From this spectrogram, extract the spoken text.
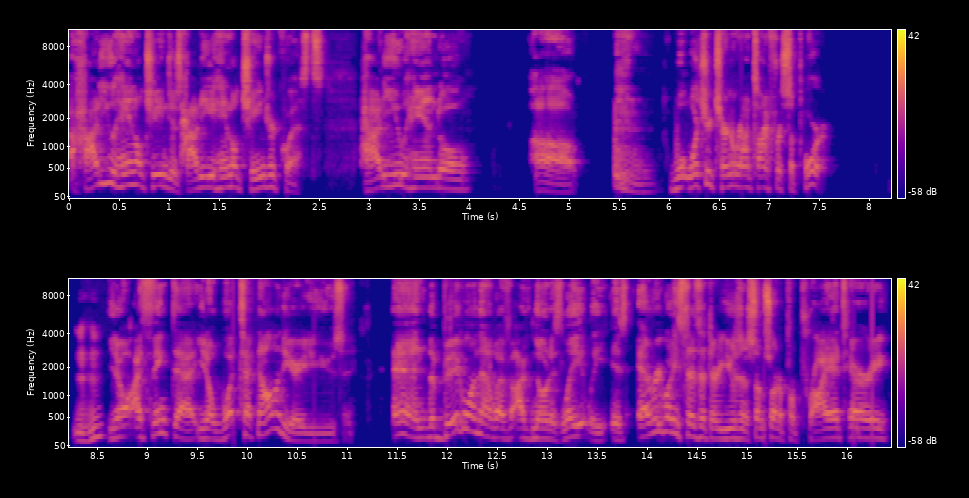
how do you handle changes? How do you handle change requests? How do you handle uh, what's your turnaround time for support? Mm-hmm. You know, I think that you know what technology are you using? And the big one that I've, I've noticed lately is everybody says that they're using some sort of proprietary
